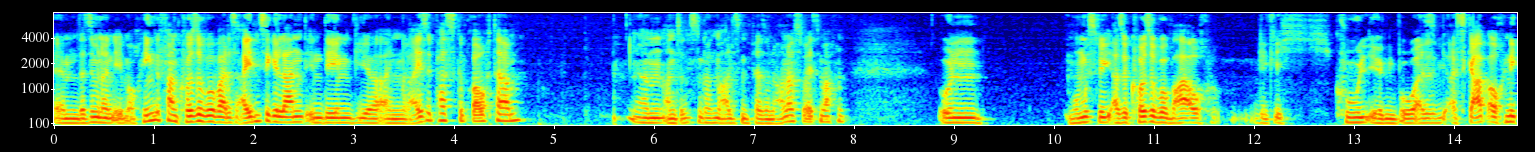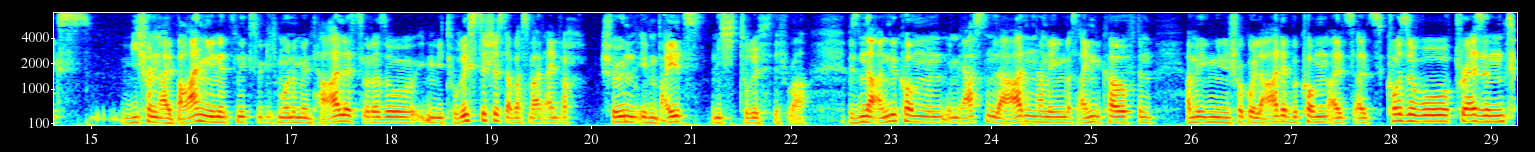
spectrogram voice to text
Ähm, da sind wir dann eben auch hingefahren. Kosovo war das einzige Land, in dem wir einen Reisepass gebraucht haben. Ähm, ansonsten konnten wir alles mit Personalausweis machen. Und man muss wirklich, also Kosovo war auch wirklich cool irgendwo. Also es gab auch nichts, wie schon in Albanien, jetzt nichts wirklich Monumentales oder so, irgendwie Touristisches, aber es war halt einfach schön, eben weil es nicht touristisch war. Wir sind da angekommen und im ersten Laden haben wir irgendwas eingekauft und haben wir irgendwie eine Schokolade bekommen als, als Kosovo-Present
